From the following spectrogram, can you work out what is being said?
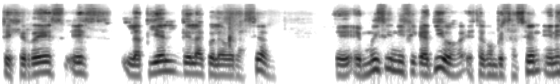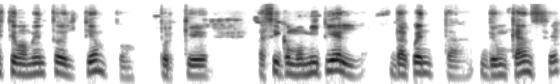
Tejerredes es la piel de la colaboración. Eh, es muy significativo esta conversación en este momento del tiempo, porque así como mi piel da cuenta de un cáncer,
